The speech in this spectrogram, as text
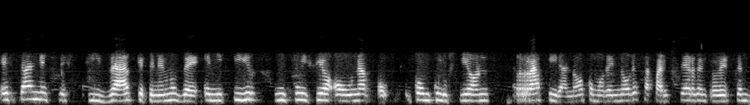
esta necesidad que tenemos de emitir un juicio o una conclusión rápida, ¿no? Como de no desaparecer dentro de este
